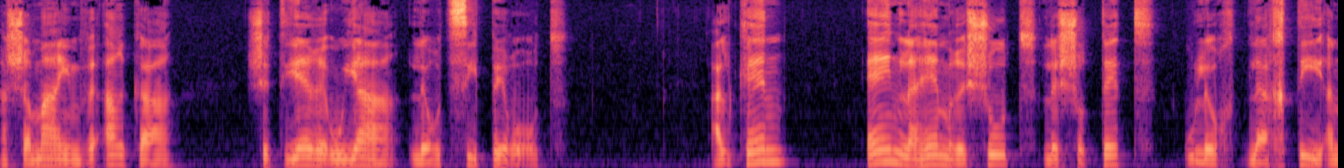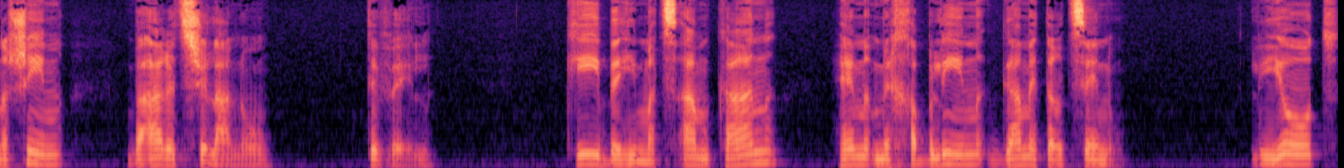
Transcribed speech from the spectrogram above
השמיים וארכה, שתהיה ראויה להוציא פירות, על כן אין להם רשות לשוטט ולהחטיא אנשים בארץ שלנו, תבל, כי בהימצאם כאן הם מחבלים גם את ארצנו, להיות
